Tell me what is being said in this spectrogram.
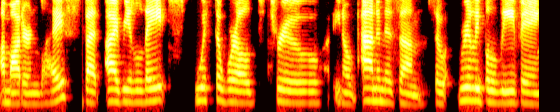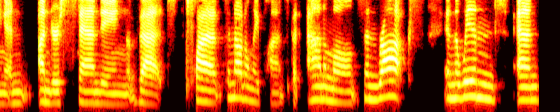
a modern life, but I relate with the world through, you know, animism. So really believing and understanding that plants and not only plants, but animals and rocks and the wind and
